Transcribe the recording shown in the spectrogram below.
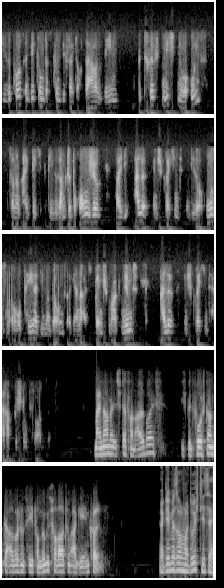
diese Kursentwicklung, das können Sie vielleicht auch daran sehen, betrifft nicht nur uns, sondern eigentlich die gesamte Branche, weil die alle entsprechend, diese großen Europäer, die man bei uns gerne als Benchmark nimmt, alle entsprechend herabgestuft worden sind. Mein Name ist Stefan Albrecht. Ich bin Vorstand der Albrecht C. Vermögensverwaltung AG in Köln. Ja, gehen wir doch mal durch diese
